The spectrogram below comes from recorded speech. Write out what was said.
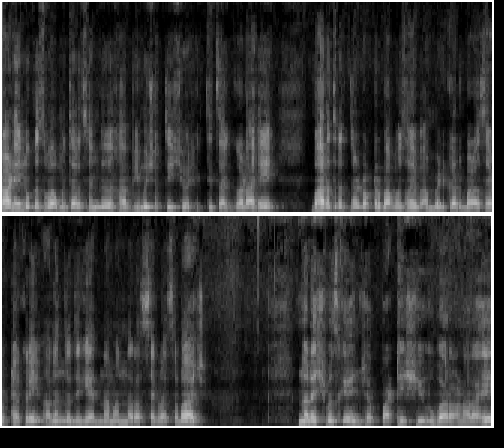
ठाणे लोकसभा मतदारसंघ हा भीमशक्ती शिवशक्तीचा गड आहे. भारतरत्न डॉक्टर बाबासाहेब आंबेडकर बाळासाहेब ठाकरे आनंद दिघे यांना मानणारा सगळा समाज नरेश मस्के यांच्या पाठीशी उभा राहणार आहे.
